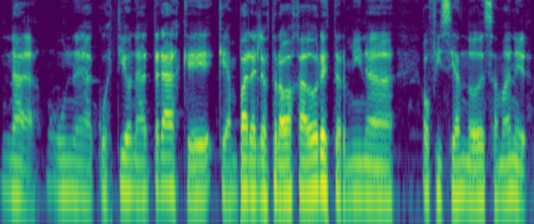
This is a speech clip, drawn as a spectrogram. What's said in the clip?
nada, una cuestión atrás que, que ampara a los trabajadores, termina oficiando de esa manera.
